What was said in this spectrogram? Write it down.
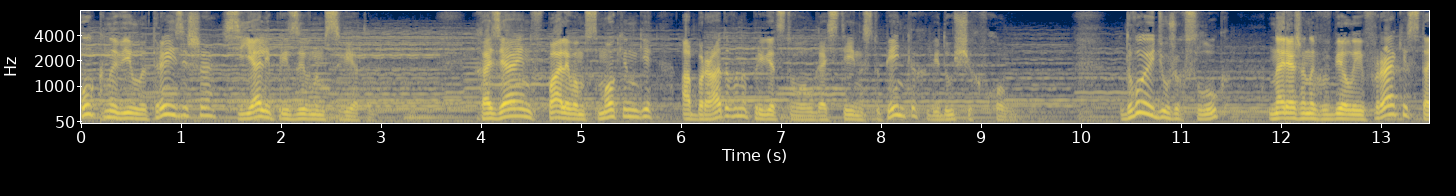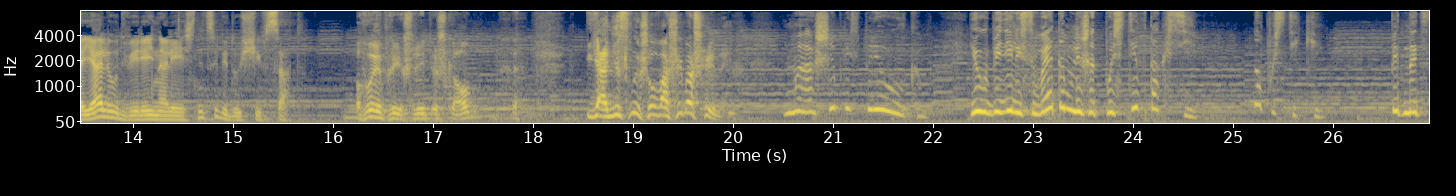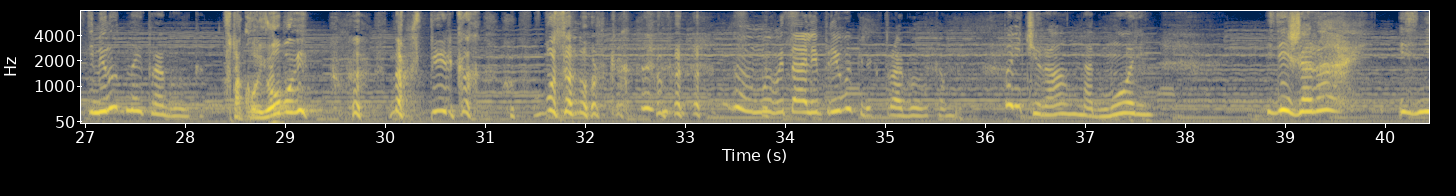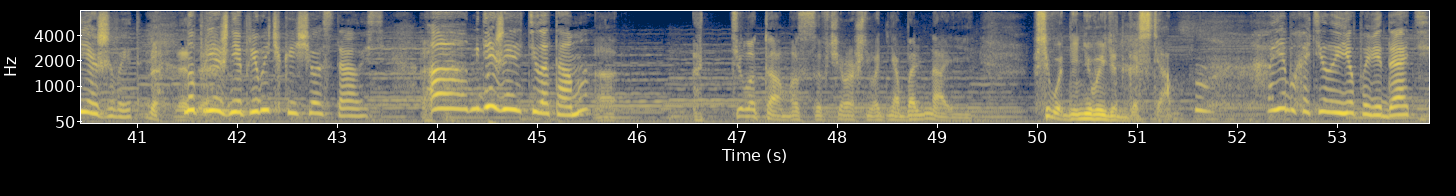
Окна виллы Трейзиша сияли призывным светом. Хозяин в палевом смокинге обрадованно приветствовал гостей на ступеньках, ведущих в холл. Двое дюжих слуг, наряженных в белые фраки, стояли у дверей на лестнице, ведущей в сад. Вы пришли пешком? Я не слышал вашей машины. Мы ошиблись переулком и убедились в этом, лишь отпустив такси. Ну, пустяки. 15-минутная прогулка. В такой обуви? На шпильках, в босоножках. Ну, мы в Италии привыкли к прогулкам. По вечерам, над морем. Здесь жара изнеживает, Да, да, но да. прежняя привычка еще осталась. А где же Тилатама? Телотама со вчерашнего дня больна и сегодня не выйдет к гостям. А я бы хотела ее повидать.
